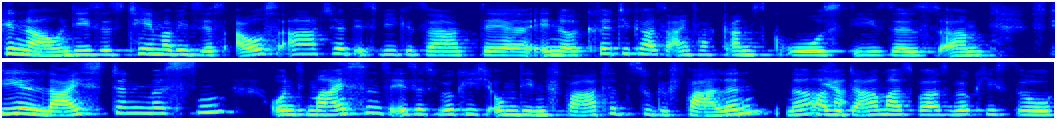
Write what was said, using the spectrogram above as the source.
genau, und dieses Thema, wie sie es ausartet, ist wie gesagt, der innere Kritiker ist einfach ganz groß, dieses ähm, viel leisten müssen und meistens ist es wirklich, um den Vater zu gefallen. Ne? Also ja. damals war es wirklich so,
